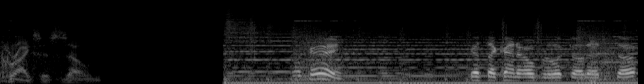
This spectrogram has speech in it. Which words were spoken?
Crisis zone. Okay. Guess I kind of overlooked all that stuff.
